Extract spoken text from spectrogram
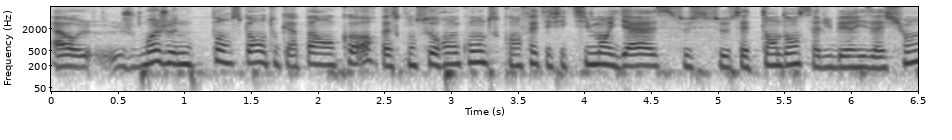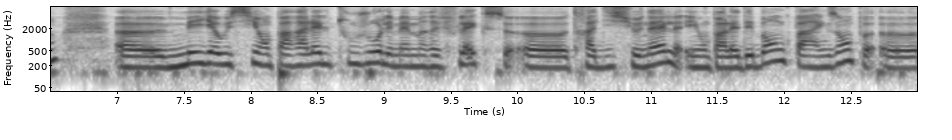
Alors, moi, je ne pense pas, en tout cas pas encore, parce qu'on se rend compte qu'en fait, effectivement, il y a cette tendance à l'ubérisation, euh, mais il y a aussi en parallèle toujours les mêmes réflexes euh, traditionnels. Et on parlait des banques, par exemple. Euh,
